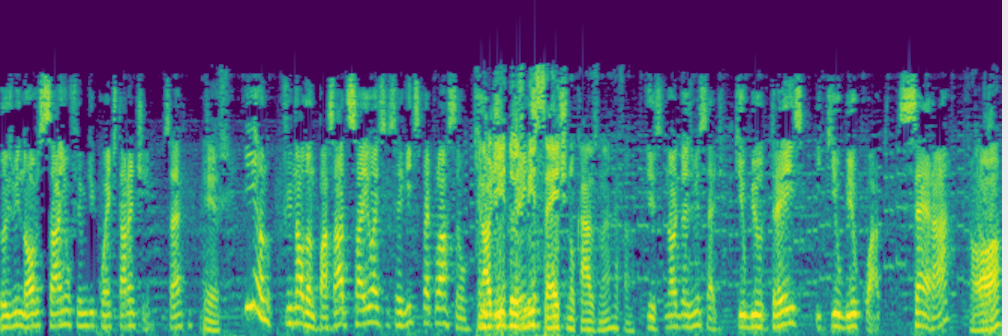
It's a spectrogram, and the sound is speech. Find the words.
2009 sai um filme de Quentin Tarantino, certo? Isso. E ano, final do ano passado saiu a seguinte especulação. Final de Bill 3 2007, no caso, né, Rafael? Isso, final de 2007. Kill Bill 3 e Kill Bill 4. Será? Ó.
